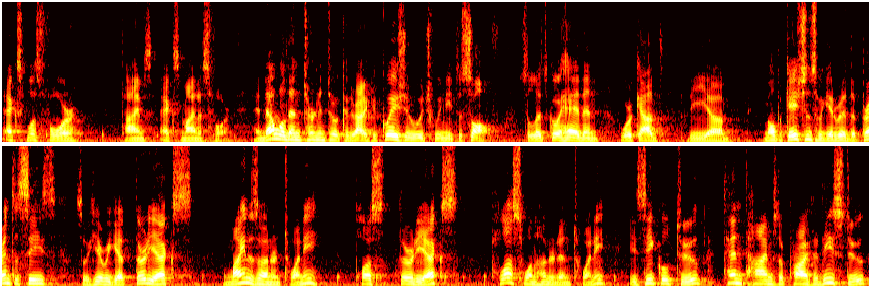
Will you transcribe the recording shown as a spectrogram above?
x plus 4 times x minus 4. And that will then turn into a quadratic equation which we need to solve. So let's go ahead and work out the um, multiplications. We get rid of the parentheses. So here we get 30x minus 120 plus 30x plus 120 is equal to 10 times the product of these two,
